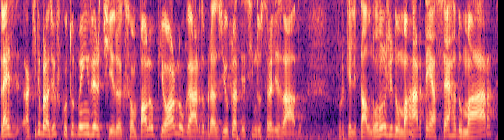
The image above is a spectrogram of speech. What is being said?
Aliás, aqui no Brasil ficou tudo meio invertido. É que São Paulo é o pior lugar do Brasil para ter se industrializado, porque ele está longe do mar, tem a Serra do Mar,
